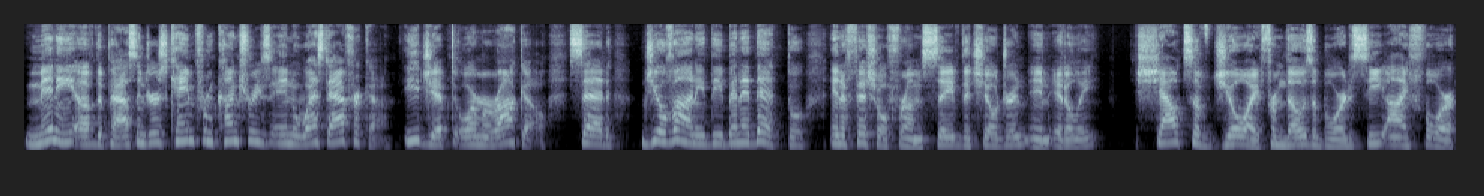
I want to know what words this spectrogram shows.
Many of the passengers came from countries in West Africa, Egypt, or Morocco, said Giovanni Di Benedetto, an official from Save the Children in Italy. Shouts of joy from those aboard Sea-Eye 4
